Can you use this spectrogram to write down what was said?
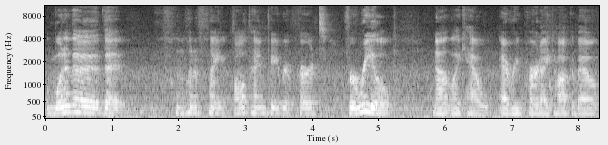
one of the the one of my all time favorite parts for real not like how every part I talk about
